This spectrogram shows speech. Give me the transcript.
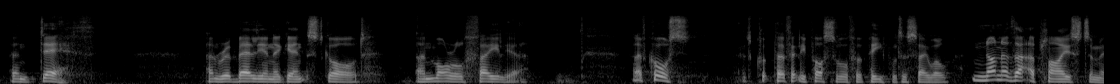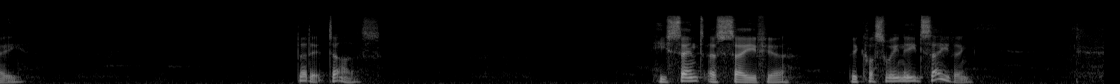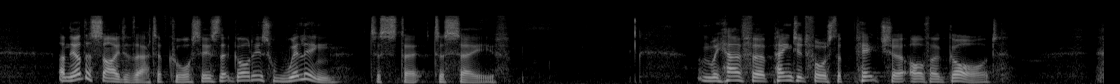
and death and rebellion against God and moral failure. And of course, it's perfectly possible for people to say, well, none of that applies to me. But it does. He sent a Saviour because we need saving. And the other side of that, of course, is that God is willing to, st- to save. And we have uh, painted for us the picture of a God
